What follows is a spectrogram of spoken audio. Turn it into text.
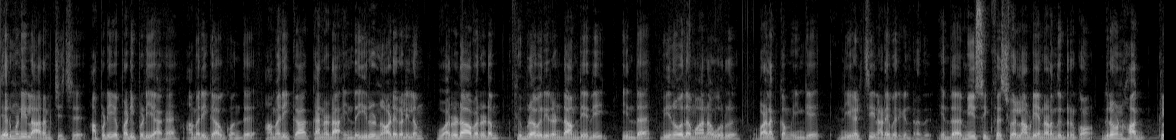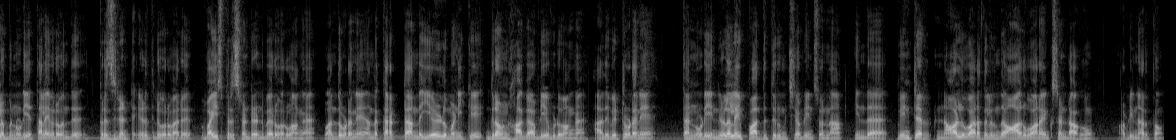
ஜெர்மனியில் ஆரம்பிச்சிச்சு. அப்படியே படிப்படியாக அமெரிக்காவுக்கு வந்து அமெரிக்கா கனடா இந்த இரு நாடுகளிலும் வருடா வருடம் பிப்ரவரி ரெண்டாம் தேதி இந்த வினோதமான ஒரு வழக்கம் இங்கே நிகழ்ச்சி நடைபெறுகின்றது. இந்த மியூசிக் ஃபெஸ்டிவல்லாம் அப்படியே நடந்துட்டு இருக்கோம். கிரவுண்ட் ஹாக் கிளப்பினுடைய தலைவர் வந்து பிரசிடென்ட் எடுத்துட்டு வருவார். வைஸ் பிரசிடென்ட் ரெண்டு பேர் வருவாங்க. வந்த உடனே அந்த கரெக்டாக அந்த ஏழு மணிக்கு கிரவுண்ட் ஹாக் அப்படியே விடுவாங்க. அது விட்ட உடனே தன்னுடைய நிழலை பார்த்து திரும்பிச்சு அப்படின்னு சொன்னால் இந்த வின்டர் நாலு வாரத்திலிருந்து ஆறு வாரம் எக்ஸ்டெண்ட் ஆகும். அப்படின்னு அர்த்தம்.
